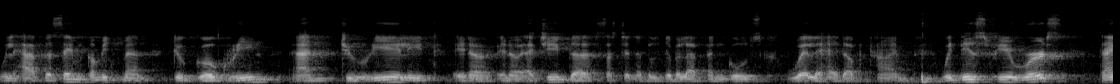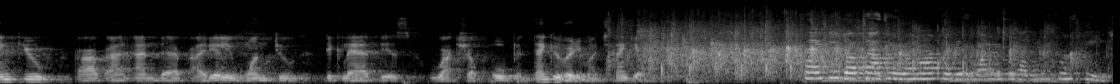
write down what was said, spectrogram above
will have the same commitment to go green and to really you know, you know, achieve the sustainable development goals well ahead of time. With these few words, thank you, uh, and, uh, I really want to declare this workshop open. Thank you very much. Thank you. Thank you, Dr. Atiur Rahman, for this wonderful and useful speech.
